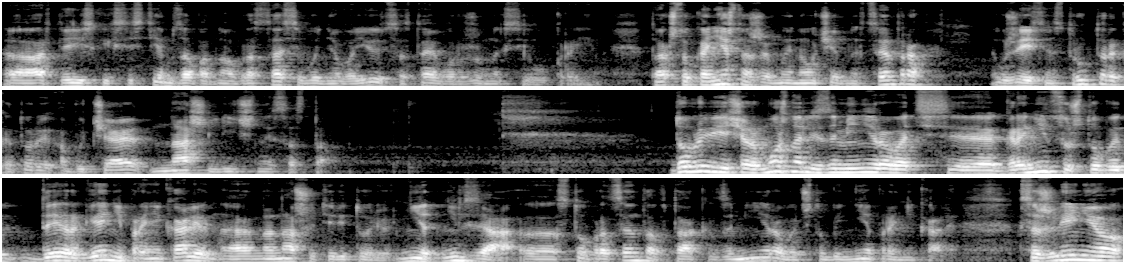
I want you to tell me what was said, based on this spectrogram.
э, артиллерийских систем западного образца сегодня воюют в составе вооруженных сил Украины. Так что, конечно же, мы на учебных центрах уже есть инструкторы, которые обучают наш личный состав. Добрый вечер. Можно ли заминировать э, границу, чтобы ДРГ не проникали на нашу территорию? Нет, нельзя 100% э, так заминировать, чтобы не проникали. К сожалению,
